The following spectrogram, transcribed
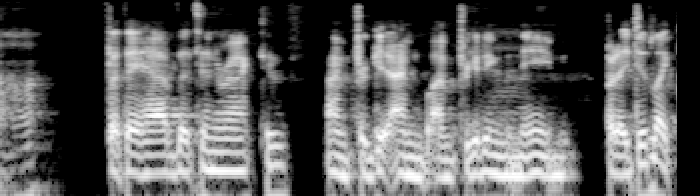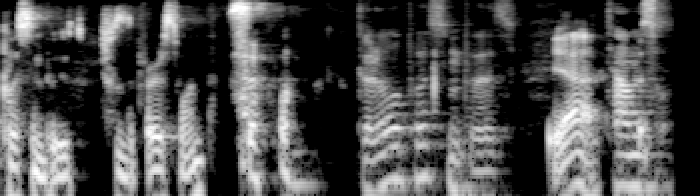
uh-huh. that they have that's interactive. I'm forget I'm I'm forgetting the name, but I did like Puss in Boots, which was the first one. So good old Puss in Boots. Yeah, Thomas.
